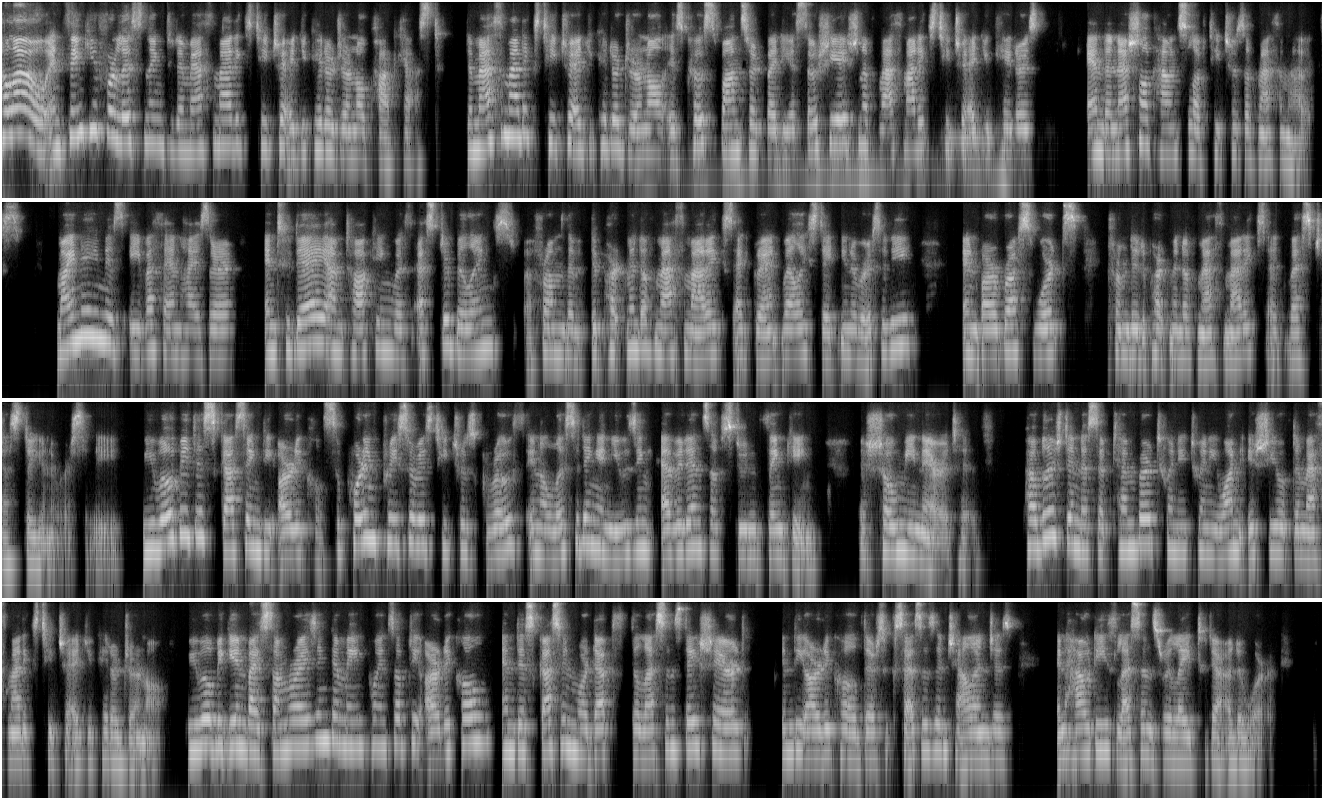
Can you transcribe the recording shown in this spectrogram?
Hello, and thank you for listening to the Mathematics Teacher Educator Journal podcast. The Mathematics Teacher Educator Journal is co sponsored by the Association of Mathematics Teacher Educators and the National Council of Teachers of Mathematics. My name is Eva Thanheiser, and today I'm talking with Esther Billings from the Department of Mathematics at Grand Valley State University and Barbara Swartz from the Department of Mathematics at West Chester University. We will be discussing the article Supporting Pre Service Teachers' Growth in Eliciting and Using Evidence of Student Thinking, the Show Me narrative, published in the September 2021 issue of the Mathematics Teacher Educator Journal. We will begin by summarizing the main points of the article and discuss in more depth the lessons they shared in the article, their successes and challenges, and how these lessons relate to their other work.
